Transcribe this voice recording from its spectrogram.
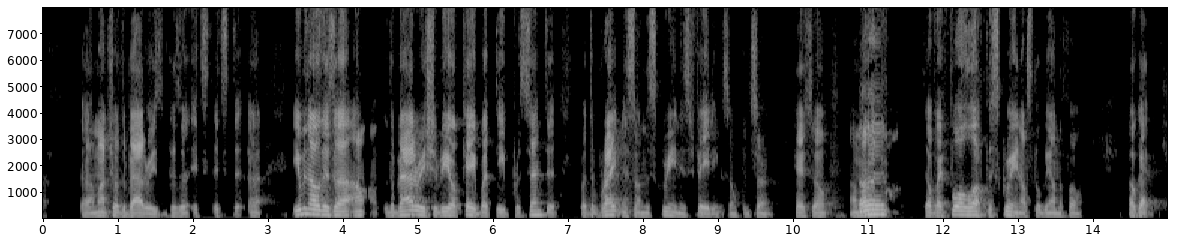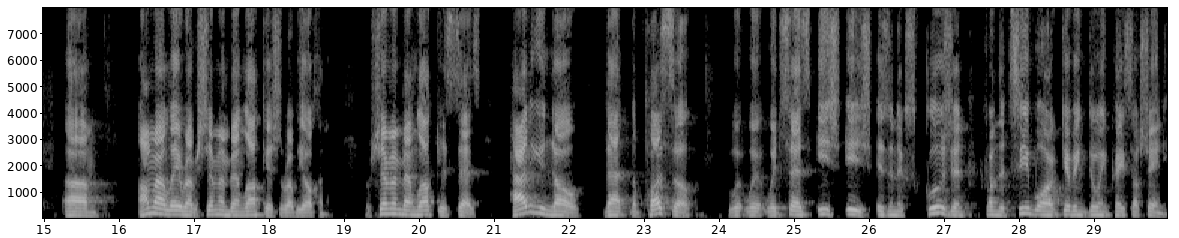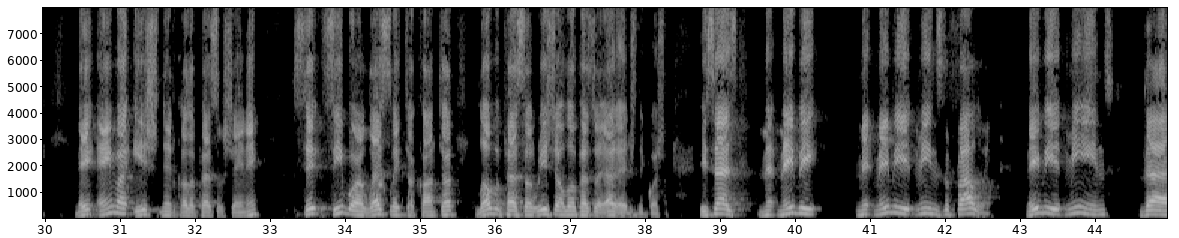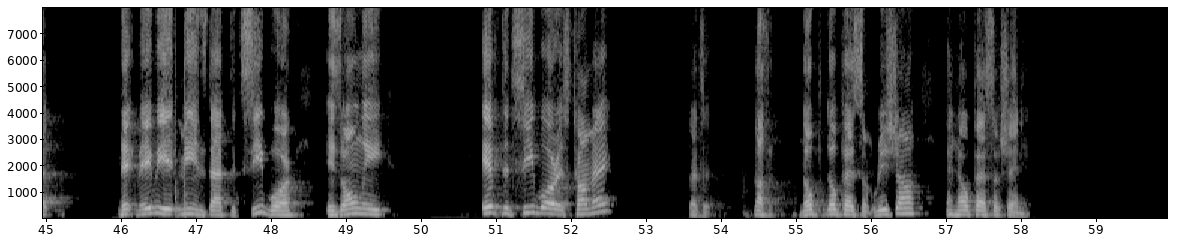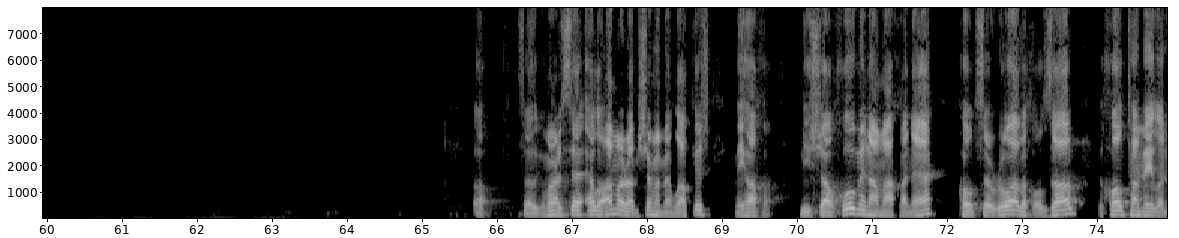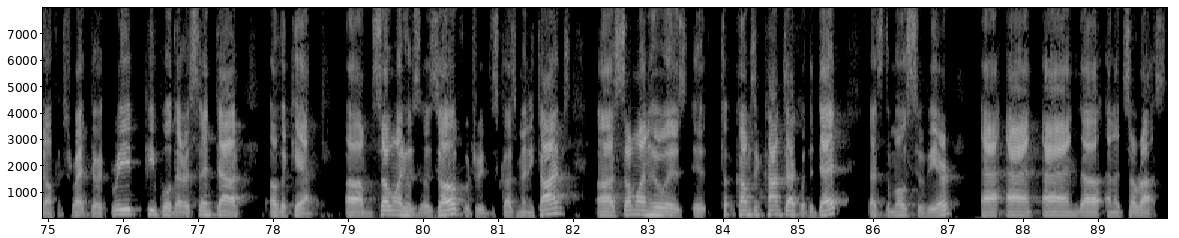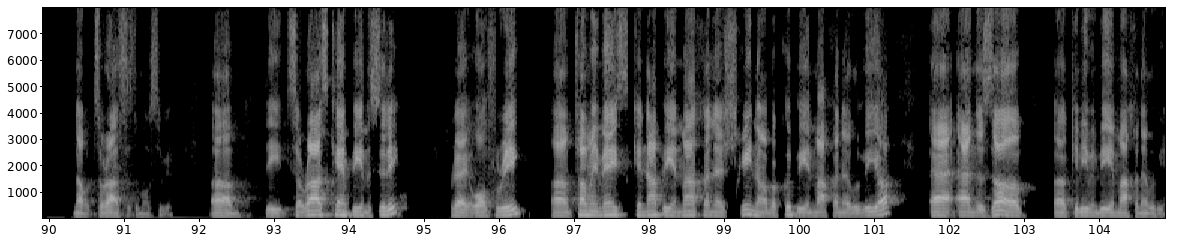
I'm not sure the batteries because it's it's the, uh, even though there's a uh, the battery should be okay, but the percentage but the brightness on the screen is fading, so I'm concerned. Okay, so I'm on the phone. So if I fall off the screen, I'll still be on the phone. Okay. Um, Amar le Rav Shimon ben Lakish Rabbi Yochanan. Rav Shimon ben Lakish says, "How do you know that the pasuk which says ish ish is an exclusion from the tzibor giving doing Pesach Sheni? Ema ish nidkala Pesach Sheni." Tzibor lesle takanta lo Pesach Rishon lo Pesach. Interesting question. He says maybe maybe it means the following. Maybe it means that maybe it means that the tzibor is only if the tzibor is tame. That's it. Nothing. No, no Pesach Rishon and no Pesach Sheni. Oh, so the Gemara said, "Elo Amar Rab Shimon ben Lakish mehacha." Vishalchu min amachaneh kol tzarua v'chol zav v'chol tamei lanofis. Right, there are three people that are sent out of the camp. Um, someone who's a zav, which we've discussed many times. Uh, someone who is, is t- comes in contact with the dead. That's the most severe. and and and, uh, and a tsaras. No, tsaras is the most severe. Um, the tsaras can't be in the city, right? All three. Uh, Tame Mace cannot be in Machane Shchina, but could be in Machane Levia, uh, and the Zav uh, could even be in Machane Levia.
